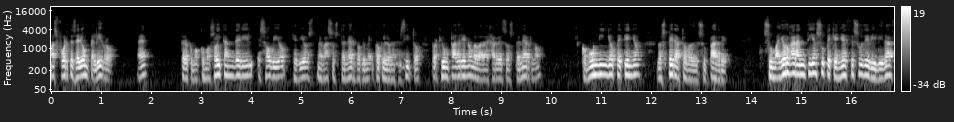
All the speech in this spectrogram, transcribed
más fuerte, sería un peligro. ¿eh? Pero como, como soy tan débil, es obvio que Dios me va a sostener porque, porque lo necesito, porque un padre no me va a dejar de sostener, ¿no? Como un niño pequeño lo espera todo de su padre su mayor garantía su pequeñez, es su debilidad.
